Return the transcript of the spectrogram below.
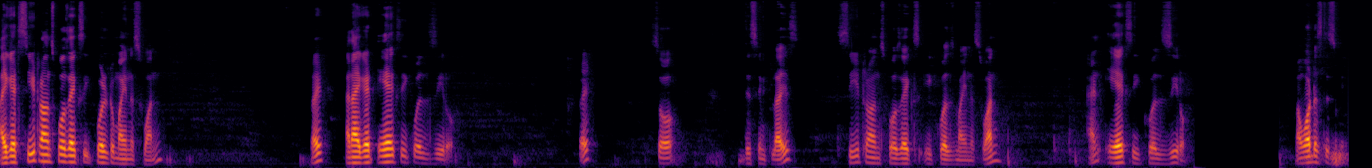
I get C transpose x equal to minus 1, right, and I get A x equals 0, right. So, this implies C transpose x equals minus 1 and A x equals 0. Now, what does this mean?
